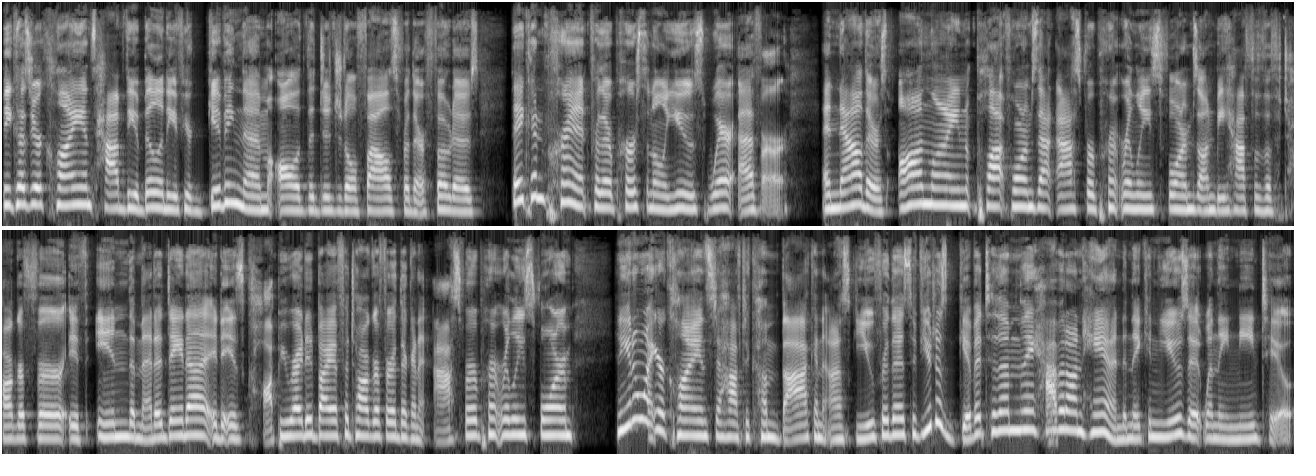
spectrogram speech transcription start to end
because your clients have the ability, if you're giving them all of the digital files for their photos, they can print for their personal use wherever. And now there's online platforms that ask for print release forms on behalf of a photographer. If in the metadata it is copyrighted by a photographer, they're going to ask for a print release form. And you don't want your clients to have to come back and ask you for this. If you just give it to them, they have it on hand and they can use it when they need to.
